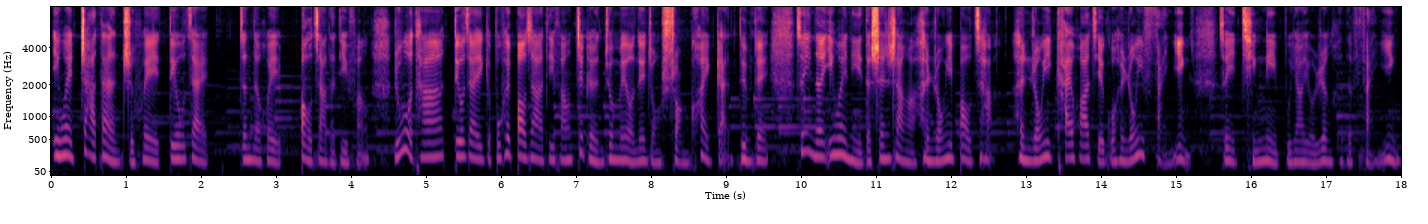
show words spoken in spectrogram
因为炸弹只会丢在真的会爆炸的地方。如果他丢在一个不会爆炸的地方，这个人就没有那种爽快感，对不对？所以呢，因为你的身上啊很容易爆炸，很容易开花结果，很容易反应，所以请你不要有任何的反应。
